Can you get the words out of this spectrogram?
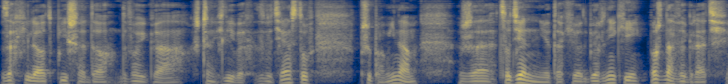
Za chwilę odpiszę do dwojga szczęśliwych zwycięzców. Przypominam, że codziennie takie odbiorniki można wygrać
